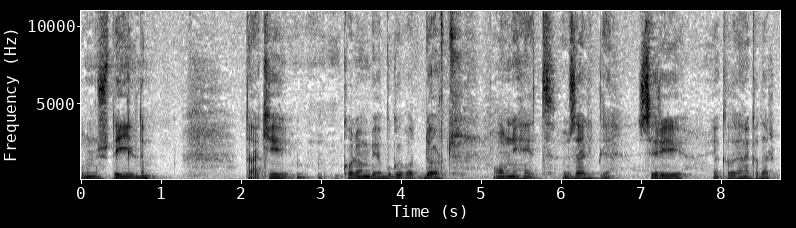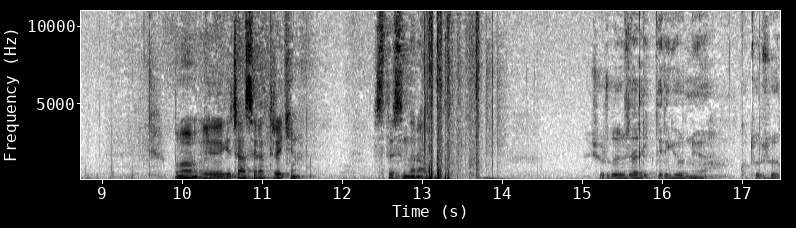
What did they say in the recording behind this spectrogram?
bulmuş değildim. Ta ki Columbia Bugabot 4 Omni-Head özellikle seriyi yakalayana kadar. Bunu e, geçen sene Trek'in sitesinden aldım. Şurada özellikleri görünüyor. Kutusu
